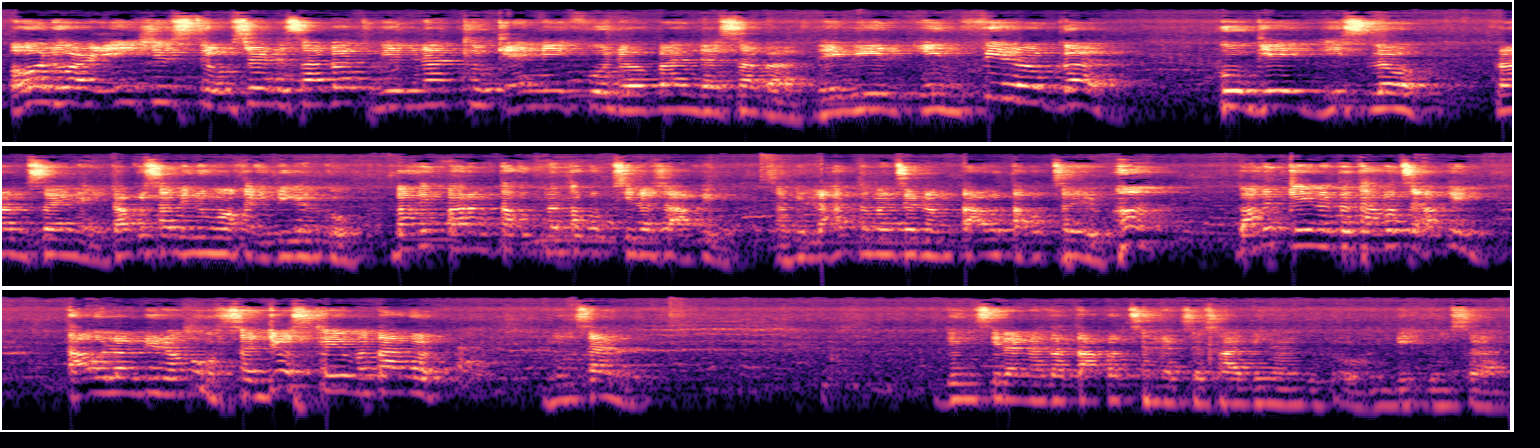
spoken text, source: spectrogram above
All who are anxious to observe the Sabbath will not cook any food upon the Sabbath. They will in fear of God who gave His law from Sinai. Tapos sabi ng mga kaibigan ko, bakit parang takot na takot sila sa akin? Sabi, lahat naman sir ng tao takot sa iyo. Ha? Bakit kayo natatakot sa akin? Tao lang din ako. Sa Diyos kayo matakot. Minsan, dun sila natatakot sa nagsasabi ng totoo, hindi dun sa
